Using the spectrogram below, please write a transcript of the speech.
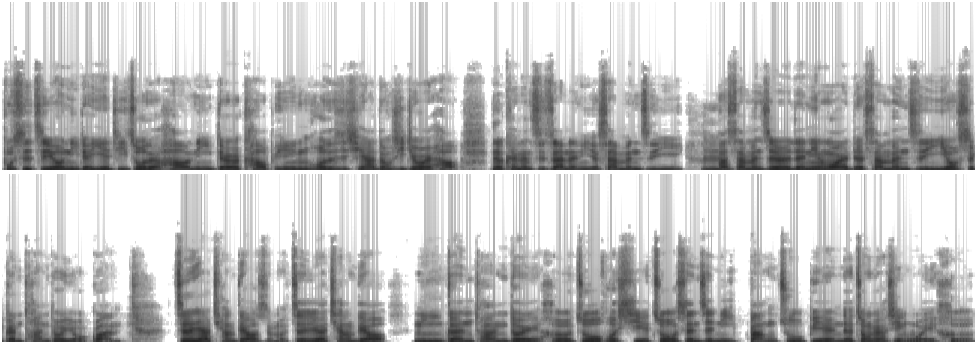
不是只有你的业绩做得好，你的考评或者是其他东西就会好，那可能只占了你的三分之一，他三分之二的另外的三分之一又是跟团队有关。这要强调什么？这就要强调你跟团队合作或协作，甚至你帮助别人的重要性为何？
